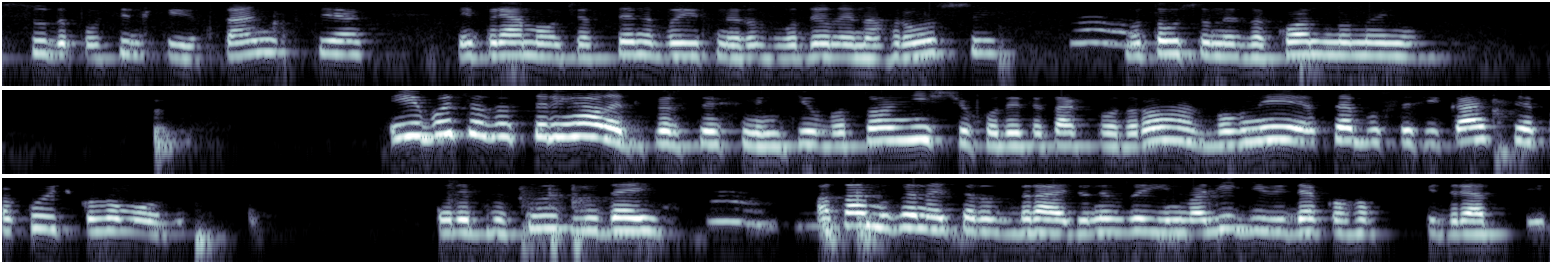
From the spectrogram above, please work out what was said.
всюди по всіх станціях і прямо в частини, бо їх не розводили на гроші, бо то все незаконно нині. І бися застерігали тепер цих мінтів, бо то ніщо ходити так по дорогах, бо вони це бусифікація, пакують кого можуть. Репресують людей. А там уже навіть це розбирають, вони вже інвалідів, і декого підряд всіх.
